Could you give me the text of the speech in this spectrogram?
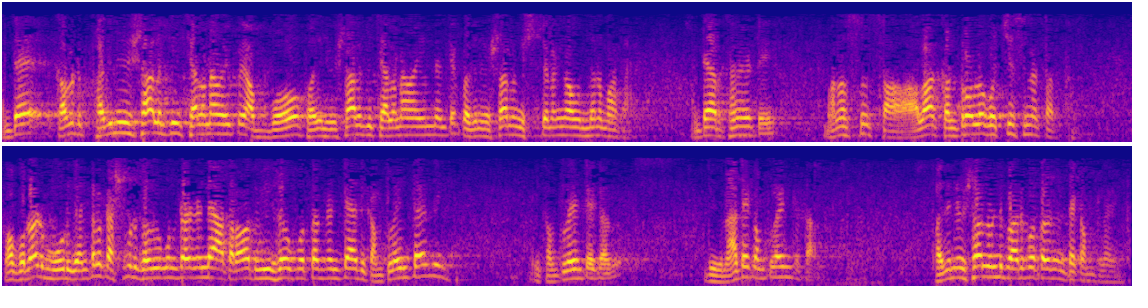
అంటే కాబట్టి పది నిమిషాలకి చలనం అయిపోయి అబ్బో పది నిమిషాలకి చలనం అయిందంటే పది నిమిషాలు నిశ్చలంగా ఉందన్నమాట. అంటే అర్థం ఏంటి? మనస్సు చాలా కంట్రోల్లోకి వచ్చేసినట్టు అర్థం. మా కుర్రాడు మూడు గంటలు కష్టపడి చదువుకుంటాడండి ఆ తర్వాత వీసైపోతాడంటే అది కంప్లైంట్ అది? ఇది కంప్లైంటే కాదు. ఇది నాటే కంప్లైంట్ అట పది నిమిషాల నుండి పారిపోతాడంటే కంప్లైంట్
